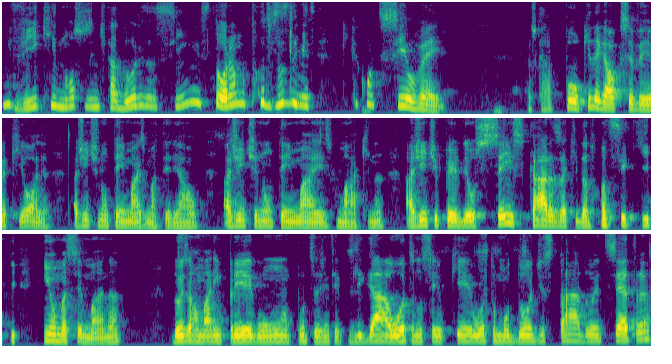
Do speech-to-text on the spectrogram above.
e vi que nossos indicadores, assim, estouramos todos os limites. O que, que aconteceu, velho? Os caras, pô, que legal que você veio aqui. Olha, a gente não tem mais material, a gente não tem mais máquina, a gente perdeu seis caras aqui da nossa equipe em uma semana dois arrumaram emprego, um, putz, a gente tem que desligar, o outro não sei o que, o outro mudou de estado, etc.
